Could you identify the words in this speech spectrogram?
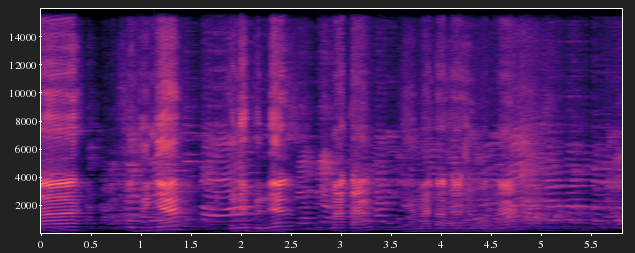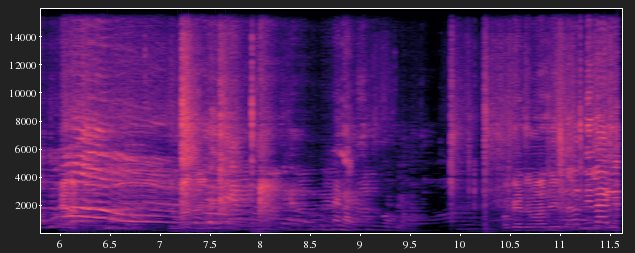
Uh, ubinya benar-benar matang. Ya matang secara sempurna. Enak. Terima kasih. Enak. Oke terima kasih. Nanti lagi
